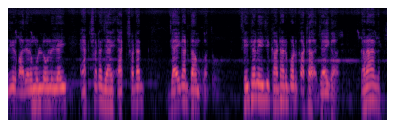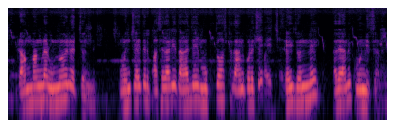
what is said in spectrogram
আজকের বাজার মূল্য অনুযায়ী এক ছটা জায়গা এক ছটা জায়গার দাম কত? সেইখানে এই যে কাঠার পর কাঠা জায়গা তারা গ্রাম বাংলার উন্নয়নের জন্য পঞ্চায়েতের পাশে দাঁড়িয়ে তারা যে মুক্ত হস্তে দান করেছে সেই জন্যে তাদের আমি কুর্নিশ জানাই।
